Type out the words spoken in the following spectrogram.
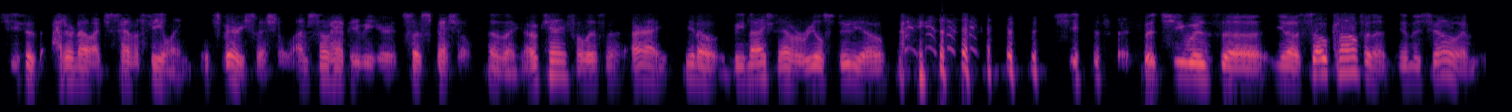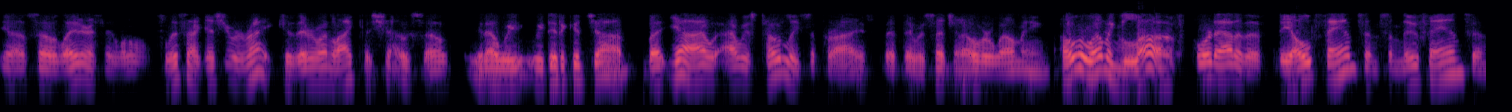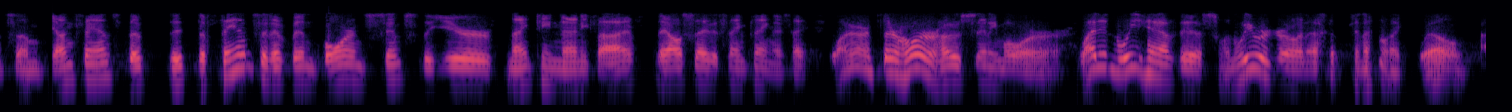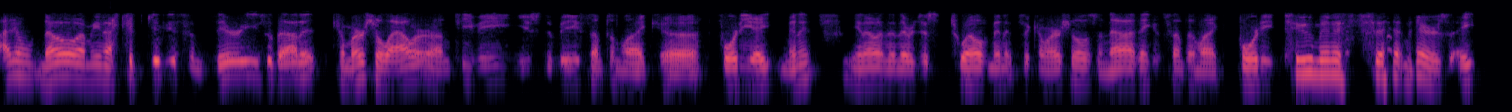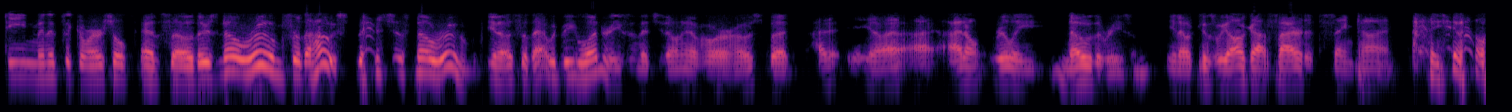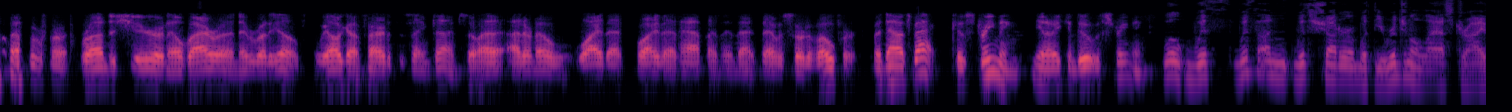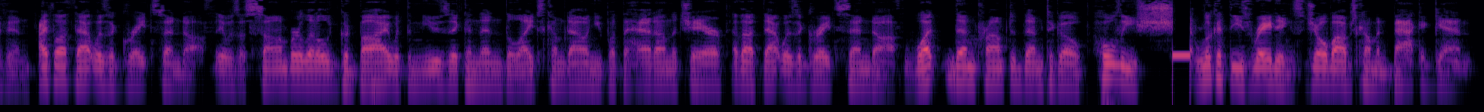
she says, I don't know. I just have a feeling. It's very special. I'm so happy to be here. It's so special. I was like, okay, Felissa. All right. You know, be nice to have a real studio. she but she was, uh, you know, so confident in the show. And, you know, so later I said, well, Felissa, I guess you were right because everyone liked the show. So, you know, we, we did a good job. But yeah, I, I was totally surprised that there was such an overwhelming, overwhelming love poured out of the, the old fans and some new fans and some young fans. The, the, the fans that have been born since the year 1995, they all say the same thing. They say, why aren't there horror hosts anymore? Why didn't we have this when we were growing up? And I'm like, well, I don't know. I mean, I could give you some theories about it. Commercial hour on TV used to be something like, uh, 48 minutes, you know, and then there were just 12 minutes of commercials. And now I think it's something like 42 minutes and there's 18 minutes of commercials. And so there's no room for the host. There's just no room, you know, so that would be one reason that you don't have horror hosts. But I, you know, I, I, I don't really know the reason, you know, because we all got fired at the same time. you know, Rhonda Shear and Elvira and everybody else, we all got fired at the same time. So I, I don't know why that, why that happened and that, that was sort of over. But now it's back because streaming, you know, you can do it with streaming. Well, with, with on, with Shudder, with the original Last Drive-In, I thought that was a great send-off. It was a somber little goodbye with the music and then the lights come down, you put the hat on the chair. I thought that was a great send-off. What then prompted them to go, holy shit, look at these ratings, Joe Bob's coming back again?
